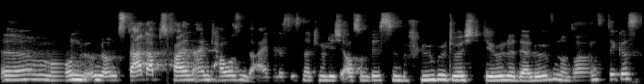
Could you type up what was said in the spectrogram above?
Ähm, und, und, und, Startups fallen einem Tausende ein. Das ist natürlich auch so ein bisschen beflügelt durch die Höhle der Löwen und sonstiges.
